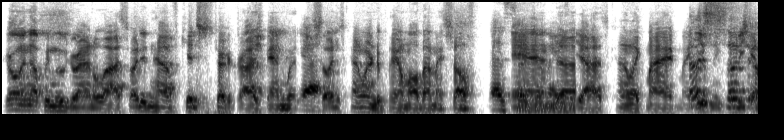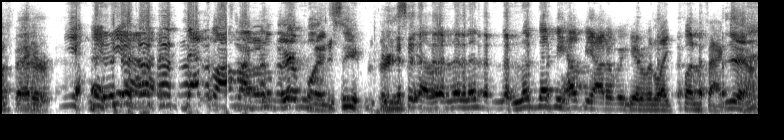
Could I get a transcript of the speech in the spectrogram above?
Growing up, we moved around a lot, so I didn't have kids to start a garage band with. Yeah. So I just kind of learned to play them all by myself. That's such and amazing. uh, yeah, it's kind of like my my That evening is such a better. Yeah, yeah. That's why I'm like Not an airplane seat for 36 Yeah, let, let, let, let, let me help you out over here with like fun facts. Yeah.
